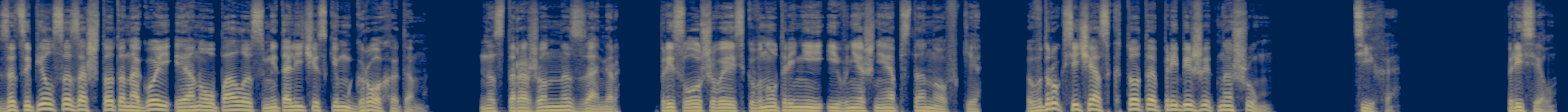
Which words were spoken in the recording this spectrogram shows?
Зацепился за что-то ногой, и оно упало с металлическим грохотом. Настороженно замер, прислушиваясь к внутренней и внешней обстановке. Вдруг сейчас кто-то прибежит на шум. Тихо. Присел.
